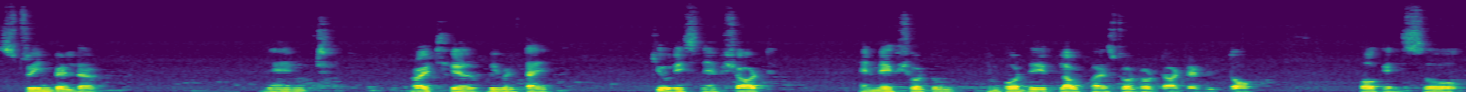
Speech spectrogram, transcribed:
stream builder. And right here we will type query snapshot. And make sure to import the cloudflare store.dart at the top. Okay so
